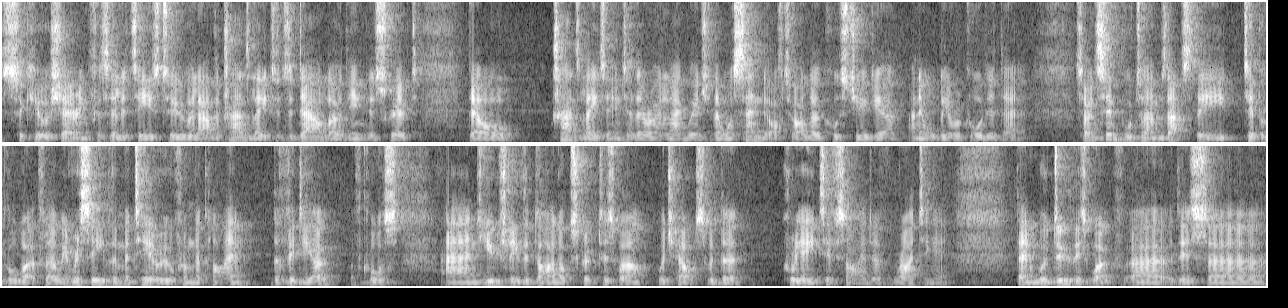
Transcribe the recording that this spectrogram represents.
secure sharing facilities to allow the translator to download the English script They'll translate it into their own language, then we'll send it off to our local studio and it will be recorded there. So in simple terms, that's the typical workflow. We receive the material from the client, the video, of course, and usually the dialogue script as well, which helps with the creative side of writing it. Then we'll do this work, uh, this uh,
